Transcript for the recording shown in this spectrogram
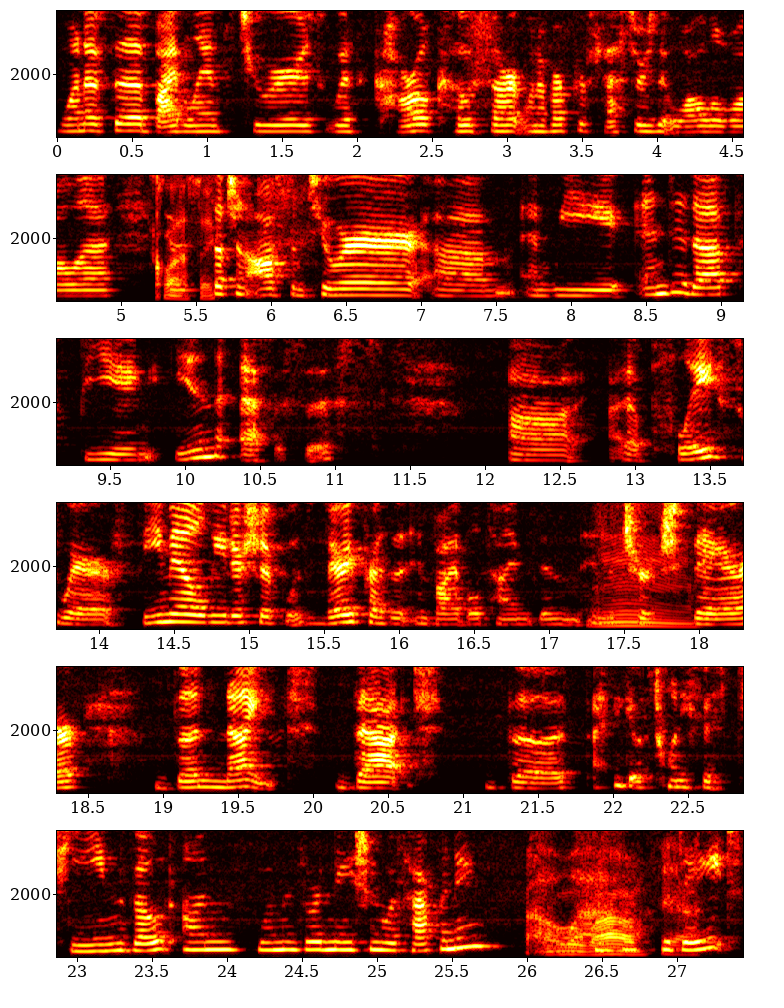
one of the Bible Lands tours with Carl Cosaert, one of our professors at Walla Walla. It was Classic. such an awesome tour. Um, and we ended up being in Ephesus, uh, a place where female leadership was very present in Bible times in, in the church Mm. there. The night that the, I think it was 2015 vote on women's ordination was happening. oh wow. wow. That's the Yeah. date.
